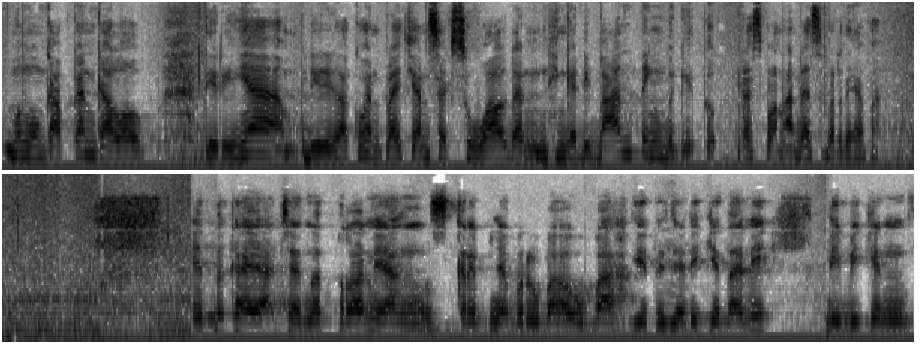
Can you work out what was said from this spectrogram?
mengungkapkan kalau dirinya dilakukan pelecehan seksual dan hingga dibanting begitu. Respon Anda seperti apa? Itu kayak sinetron yang skripnya berubah-ubah gitu. Jadi kita ini dibikin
